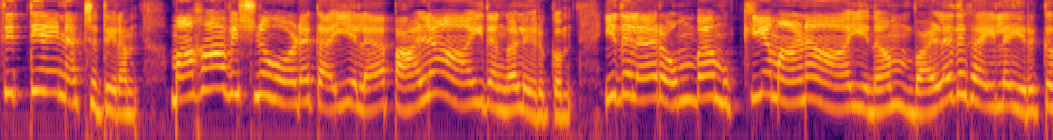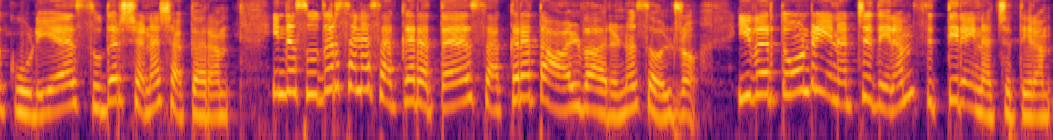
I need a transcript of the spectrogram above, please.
சித்திரை நட்சத்திரம். மகாவிஷ்ணுவோட கையில பல ஆயுதங்கள் இருக்கும். இதுல ரொம்ப முக்கியமான ஆயுதம் வலது கையில இருக்கக்கூடிய சுதர்சன சக்கரம். இந்த சுதர்சன சக்கரத்தை சக்கரத்தை ஆழ்வாருன்னு சொல்றோம். இவர் தோன்றிய நட்சத்திரம் சித்திரை நட்சத்திரம்.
